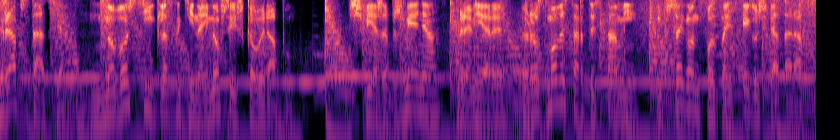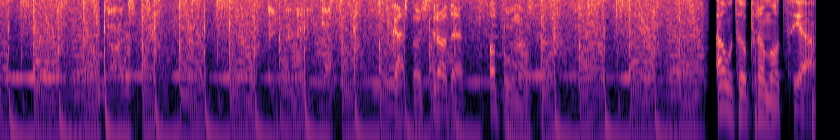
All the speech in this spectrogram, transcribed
Trap Stacja. Nowości i klasyki najnowszej szkoły rapu. Świeże brzmienia, premiery, rozmowy z artystami i przegląd poznańskiego świata rapu. W każdą środę o północy. Autopromocja.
